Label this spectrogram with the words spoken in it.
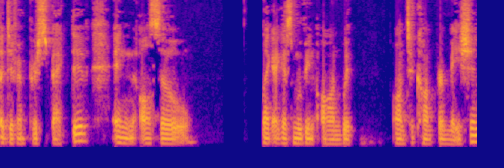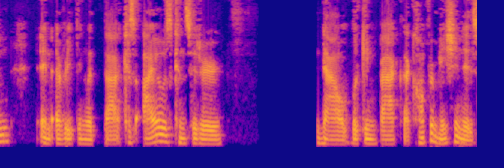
a different perspective, and also like I guess moving on with onto confirmation and everything with that because I always consider now looking back that confirmation is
